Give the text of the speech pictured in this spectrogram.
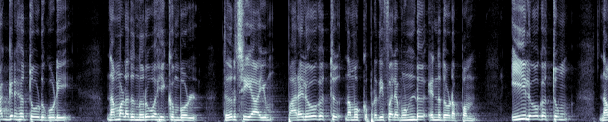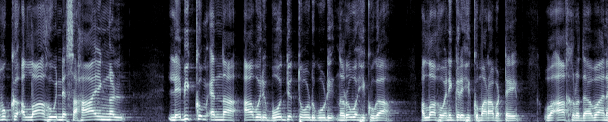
ആഗ്രഹത്തോടു കൂടി നമ്മളത് നിർവഹിക്കുമ്പോൾ തീർച്ചയായും പരലോകത്ത് നമുക്ക് പ്രതിഫലമുണ്ട് എന്നതോടൊപ്പം ഈ ലോകത്തും നമുക്ക് അള്ളാഹുവിന്റെ സഹായങ്ങൾ ലഭിക്കും എന്ന ആ ഒരു ബോധ്യത്തോടുകൂടി നിർവഹിക്കുക. അള്ളാഹു അനുഗ്രഹിക്കുമാറാവട്ടെ. വ ആഹ്റ ദവാന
